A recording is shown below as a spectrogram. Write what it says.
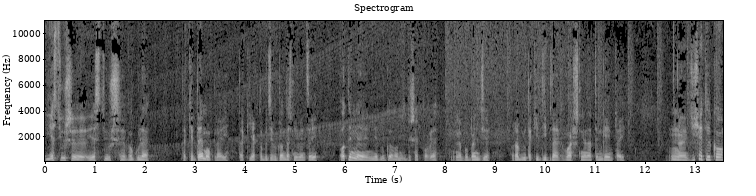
jest już, y, jest już w ogóle takie demo play, taki jak to będzie wyglądać mniej więcej. O tym y, niedługo Wam Zbyszek powie, bo będzie robił taki deep dive właśnie na tym gameplay. Dzisiaj tylko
